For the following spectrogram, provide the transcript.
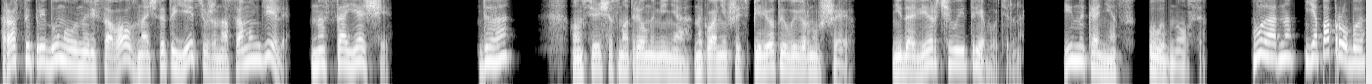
Раз ты придумал и нарисовал, значит, это есть уже на самом деле. Настоящее». «Да?» Он все еще смотрел на меня, наклонившись вперед и вывернув шею. Недоверчиво и требовательно. И, наконец, улыбнулся. «Ладно, я попробую».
